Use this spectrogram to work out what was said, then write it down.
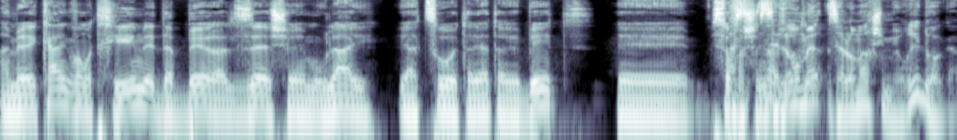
האמריקאים כבר מתחילים לדבר על זה שהם אולי יעצרו את עליית הריבית אה, בסוף אז השנה זה הזאת. לא, אומר, זה לא אומר שהם יורידו אגב.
